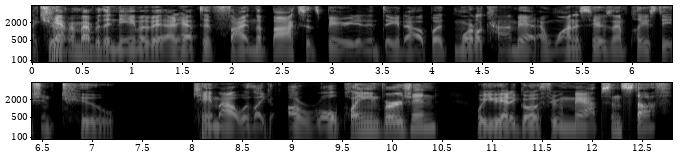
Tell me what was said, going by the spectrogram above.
I sure. can't remember the name of it. I'd have to find the box that's buried in and dig it out. But Mortal Kombat, I want to say it was on PlayStation Two, came out with like a role playing version where you had to go through maps and stuff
